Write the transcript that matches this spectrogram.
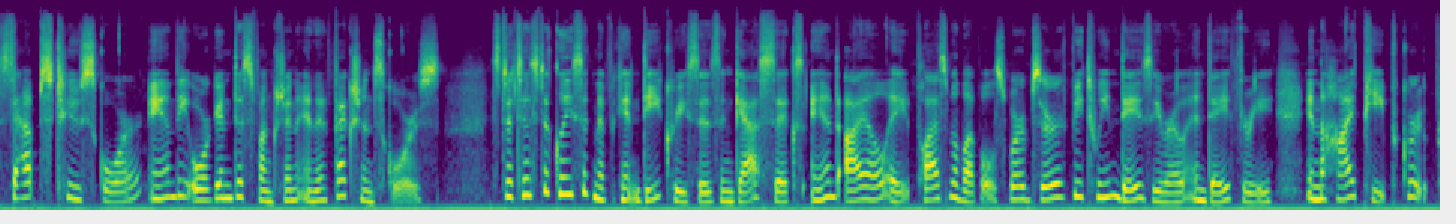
SAPS 2 score, and the organ dysfunction and infection scores. Statistically significant decreases in gas 6 and IL 8 plasma levels were observed between day 0 and day 3 in the high PEEP group,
